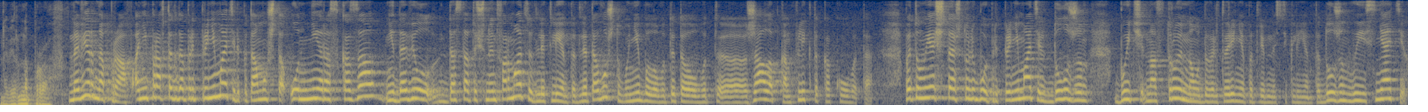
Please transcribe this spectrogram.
Наверное, прав. Наверное, прав. А не прав тогда предприниматель, потому что он не рассказал, не довел достаточную информацию для клиента для того, чтобы не было вот этого вот э, жалоб, конфликта какого-то. Поэтому я считаю, что любой предприниматель должен быть настроен на удовлетворение потребностей клиента, должен выяснять их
